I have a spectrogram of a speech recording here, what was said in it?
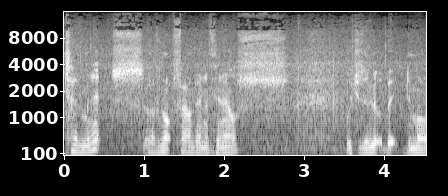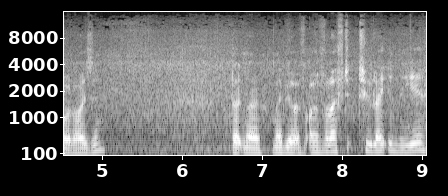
10 minutes I've not found anything else which is a little bit demoralising. Don't know maybe I've, I've left it too late in the year.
